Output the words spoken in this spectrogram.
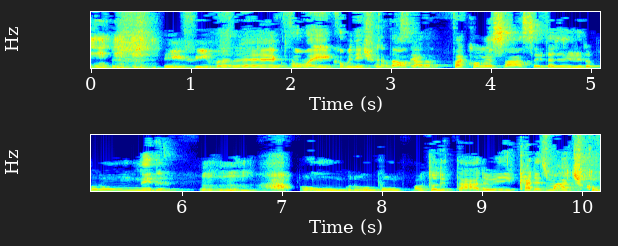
Enfim, mano, é, vamos aí, como identificar Então, cara, pra começar, a seita é dirigida por um líder. Uhum. Ou um grupo autoritário e carismático.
